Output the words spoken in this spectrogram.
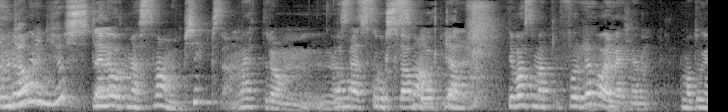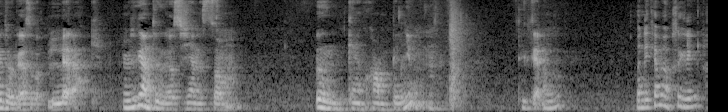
Ja, ihåg men just När vi det! åt de här svampchipsen, vad hette de? De här skogssvamporten. Ja, det var som att förra var det verkligen, man tog en tugga och så lök. Nu tog jag en tugga och så kändes det som unken champinjon. Tyckte jag. Mm. Men det kan vi också grilla.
